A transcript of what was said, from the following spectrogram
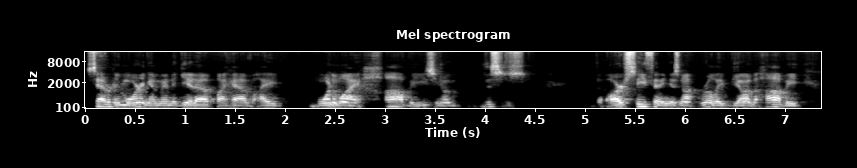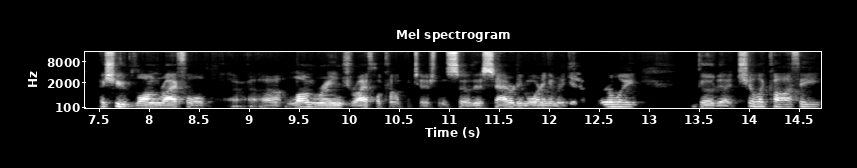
Saturday morning, I'm going to get up. I have I one of my hobbies. You know, this is the RC thing is not really beyond a hobby. I shoot long rifle, uh, uh, long range rifle competitions. So this Saturday morning, I'm going to get up early, go to Chillicothe.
